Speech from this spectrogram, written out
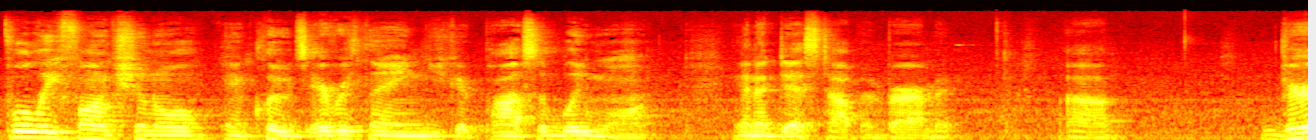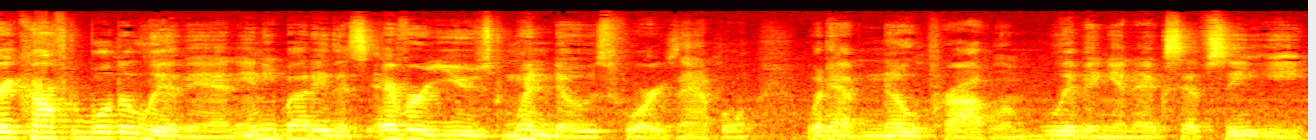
fully functional, includes everything you could possibly want in a desktop environment. Uh, very comfortable to live in. Anybody that's ever used Windows, for example, would have no problem living in XFCE.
